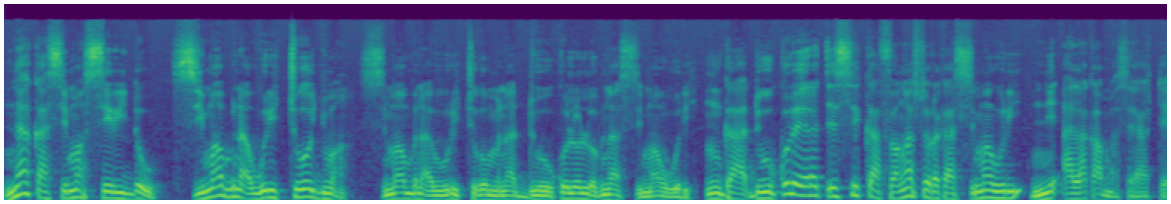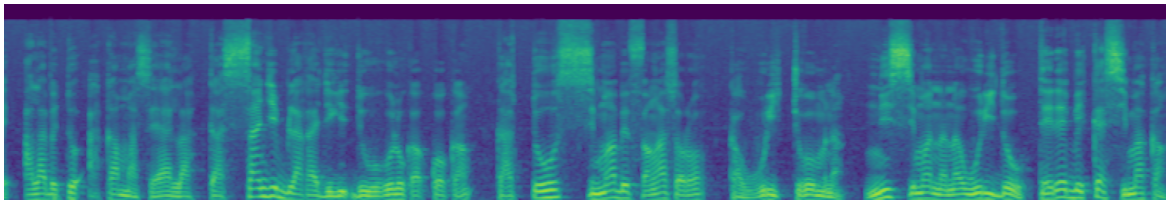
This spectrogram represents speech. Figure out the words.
n'a ka siman seri don siman bena wuri cogo juman siman bena wuri cogo min na dugukolo lo bena siman wuri nka dugukolo yɛrɛ tɛ se ka fanga sɔrɔ ka siman wuri ni ala ka masaya tɛ ala be to a ka masaya la ka sanji bila ka jigi dugukolo ka kɔ kan ka to siman be fanga sɔrɔ ka wuri cogo min na ni siman nana wuri do tere be kɛ siman kan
